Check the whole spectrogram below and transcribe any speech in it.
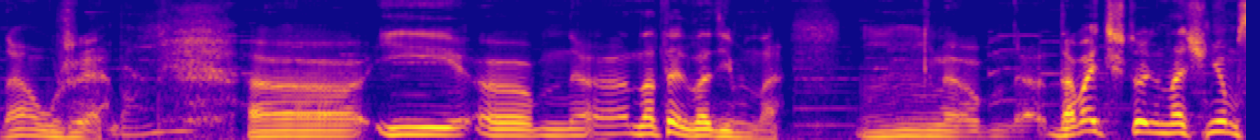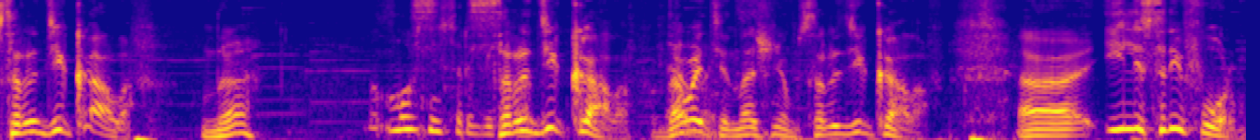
Да, уже. Да. Э, И, Наталья Владимировна, давайте что ли начнем с радикалов, да? Ну, Может, не с С радикалом. радикалов. Давайте начнем с радикалов. Или с реформ,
